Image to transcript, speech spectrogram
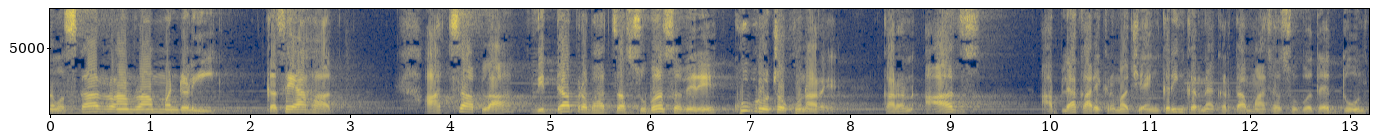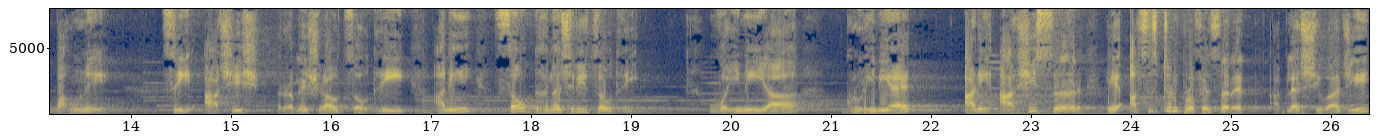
नमस्कार राम राम मंडळी. कसे आहात? आजचा आपला विद्याप्रभातचा सुबह सवेरे खूप रोचक होणार आहे. कारण आज आपल्या कार्यक्रमाची अँकरिंग करण्याकरता माझ्यासोबत आहे दोन पाहुणे. श्री आशिष रमेशराव चौधरी आणि सौ धनश्री चौधरी. वहिनी या गृहिणी आहेत आणि आशिष सर हे असिस्टंट प्रोफेसर आहेत आपल्या शिवाजी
